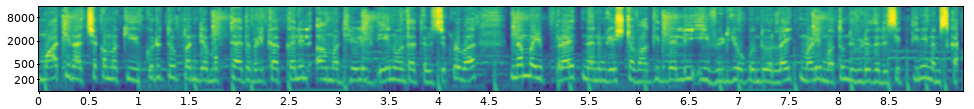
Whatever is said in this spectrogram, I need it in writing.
ಮಾತಿನ ಚಕಮಕಿ ಕುರಿತು ಪಂದ್ಯ ಮುಕ್ತಾಯದ ಬಳಿಕ ಖಲೀಲ್ ಅಹಮದ್ ಹೇಳಿದ್ದೇನು ಅಂತ ತಿಳಿಸಿಕೊಡುವ ನಮ್ಮ ಈ ಪ್ರಯತ್ನ ನಿಮಗೆ ಇಷ್ಟವಾಗಿದ್ದಲ್ಲಿ ಈ ವಿಡಿಯೋಗೊಂದು ಲೈಕ್ ಮಾಡಿ ಮತ್ತೊಂದು ವಿಡಿಯೋದಲ್ಲಿ ಸಿಗ್ತೀನಿ. ನಮಸ್ಕಾರ.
